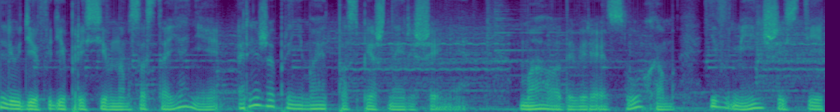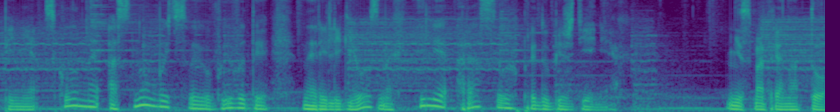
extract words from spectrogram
Люди в депрессивном состоянии реже принимают поспешные решения – мало доверяют слухам и в меньшей степени склонны основывать свои выводы на религиозных или расовых предубеждениях. Несмотря на то,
